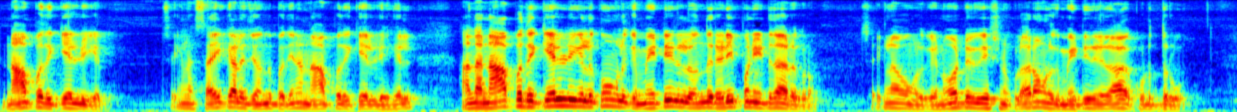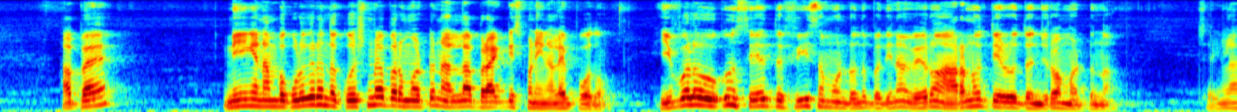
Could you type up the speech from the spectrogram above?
நாற்பது கேள்விகள். சரிங்களா? சைக்காலஜி வந்து பார்த்திங்கன்னா நாற்பது கேள்விகள். அந்த நாற்பது கேள்விகளுக்கும் உங்களுக்கு மெட்டீரியல் வந்து ரெடி பண்ணிட்டு தான் இருக்கிறோம். சரிங்களா? உங்களுக்கு நோட்டிஃபிகேஷனுக்குள்ளார உங்களுக்கு மெட்டீரியலாக கொடுத்துருவோம். அப்போ நீங்கள் நம்ம கொடுக்குற அந்த கொஷின் பேப்பர் மட்டும் நல்லா ப்ராக்டிஸ் பண்ணிங்கனாலே போதும். இவ்வளவுக்கும் சேர்த்து ஃபீஸ் அமௌண்ட் வந்து பார்த்திங்கன்னா வெறும் அறநூற்றி எழுபத்தஞ்சு ரூபா மட்டும்தான். சரிங்களா?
